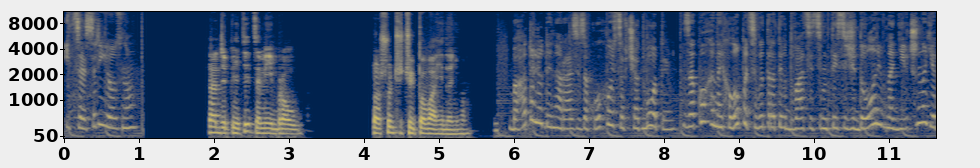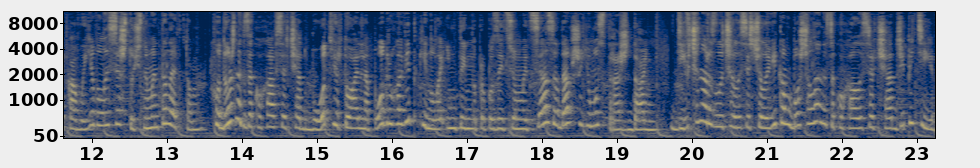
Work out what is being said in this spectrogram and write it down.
і це серйозно. ChatGPT це мій броу. Прошу чуть-чуть поваги до нього. Багато людей наразі закохуються в чат-боти. Закоханий хлопець витратив 27 тисяч доларів на дівчину, яка виявилася штучним інтелектом. Художник закохався в чат-бот, віртуальна подруга відкинула інтимну пропозицію митця, завдавши йому страждань. Дівчина розлучилася з чоловіком, бо шалено закохалася в чат GPT.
